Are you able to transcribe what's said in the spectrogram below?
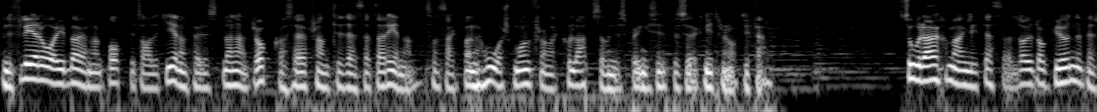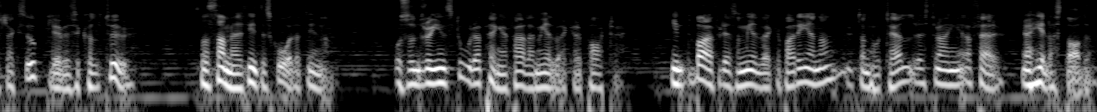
Under flera år i början på 80-talet genomfördes bland annat rockkonserter fram till dess att arenan som sagt var en hårsmån från att kollapsa under Springsteens besök 1985. Stora arrangemang likt dessa lade dock grunden för en slags upplevelsekultur som samhället inte skådat innan och som drog in stora pengar för alla medverkande parter. Inte bara för de som medverkar på arenan utan hotell, restauranger, affärer, ja hela staden.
